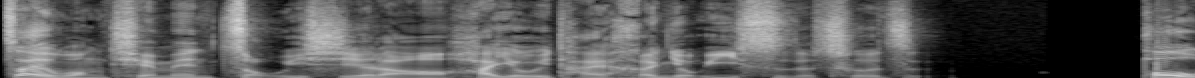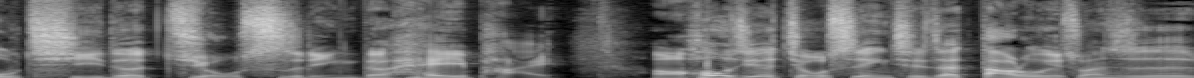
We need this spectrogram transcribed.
再往前面走一些了啊，还有一台很有意思的车子。后期的九四零的黑牌啊，后期的九四零其实，在大陆也算是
